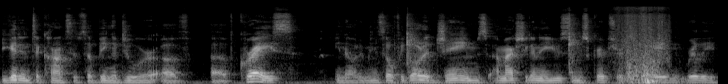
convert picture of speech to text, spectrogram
you get into concepts of being a doer of of grace you know what i mean so if we go to james i'm actually going to use some scripture today really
